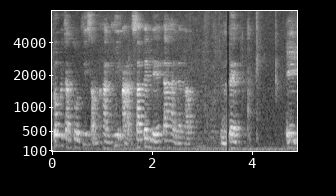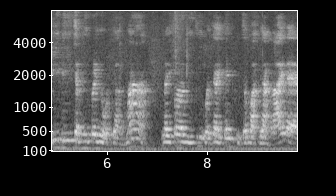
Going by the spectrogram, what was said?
โรคประจำตัวที่สำคัญที่อาจซัดเต้นเลสได้นะครับเป็น AED จะมีประโยชน์อย่างมาก ในกรณีที่หัวใจเต้นผิดจังหวะอย่างร้ายแรง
